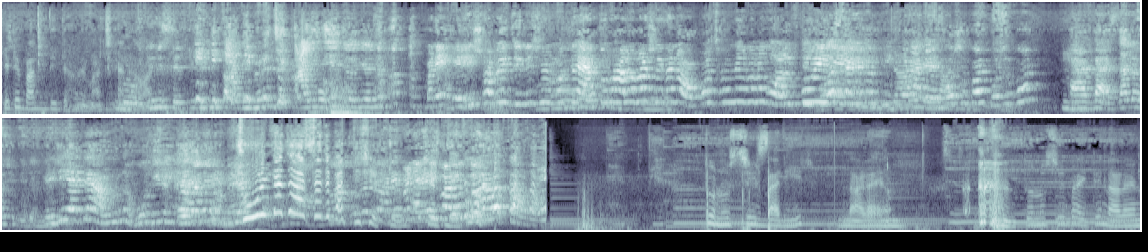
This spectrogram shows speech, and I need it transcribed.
কেটে বাদ দিতে হবে মাঝখানে। মানে এই সবের জিনিসের মধ্যে এত ভালোবাসা এখানে অপছন্দের কোনো গল্পই নেই। চুলটা তো আসাতে পারতিস একটু মানে তনুশ্রীর বাড়ির নারায়ণ। তনুশ্রীর বাড়িতে নারায়ণ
